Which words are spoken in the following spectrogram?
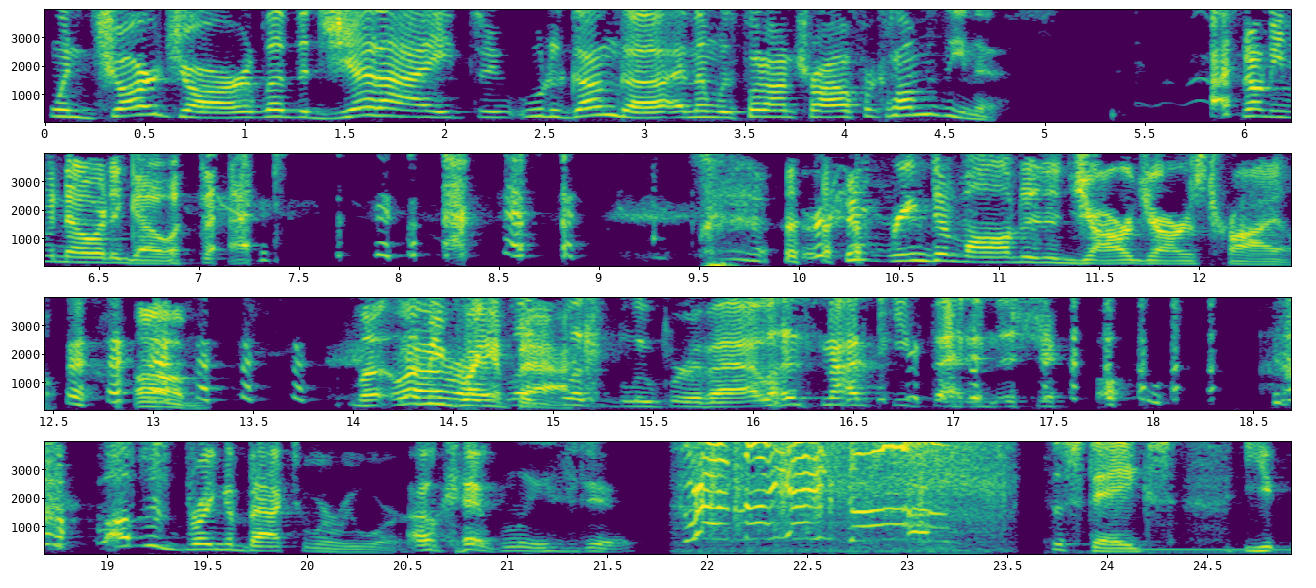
when Jar Jar led the Jedi to Otoh Gunga and then was put on trial for clumsiness. I don't even know where to go with that. Ring devolved into Jar Jar's trial. Um, let, let me bring right, it back. Let's, let's blooper that. Let's not keep that in the show. I'll just bring it back to where we were. okay, please do. Grab my ankle! The stakes. You.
